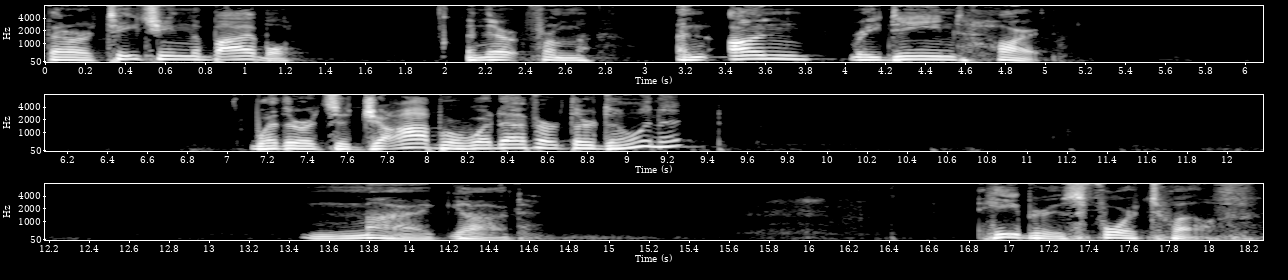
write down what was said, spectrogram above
that are teaching the Bible, and they're from an unredeemed heart. Whether it's a job or whatever, they're doing it. My God. Hebrews 4:12.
